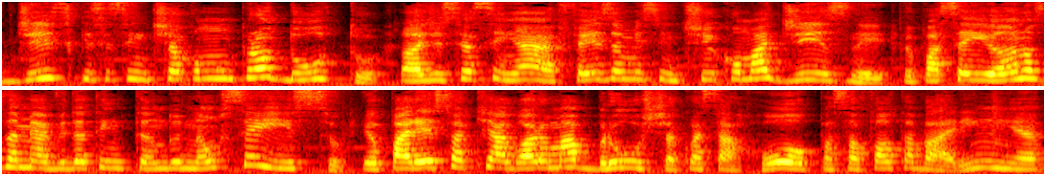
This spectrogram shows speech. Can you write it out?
disse que se sentia como um produto. Ela disse assim: "Ah, fez eu me sentir como a Disney. Eu passei anos na minha vida tentando não ser isso. Eu pareço aqui agora uma bruxa com essa roupa, só falta varinha,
